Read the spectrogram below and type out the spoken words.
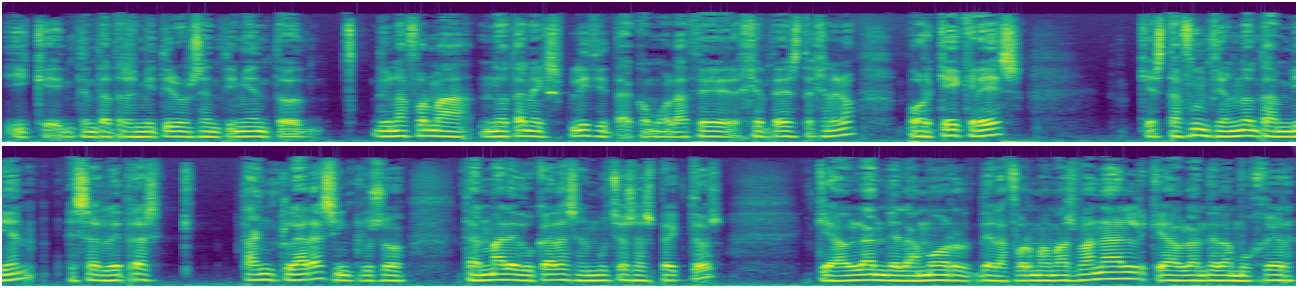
y que intenta transmitir un sentimiento de una forma no tan explícita como lo hace gente de este género, ¿por qué crees que está funcionando tan bien esas letras tan claras, incluso tan mal educadas en muchos aspectos, que hablan del amor de la forma más banal, que hablan de la mujer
